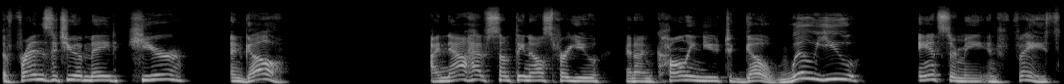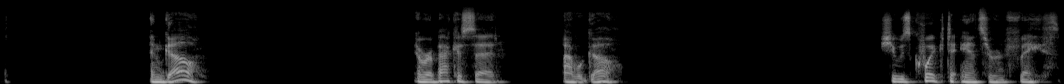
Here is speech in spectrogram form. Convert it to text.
the friends that you have made here, and go. I now have something else for you, and I'm calling you to go. Will you answer me in faith and go? And Rebekah said, I will go. She was quick to answer in faith.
